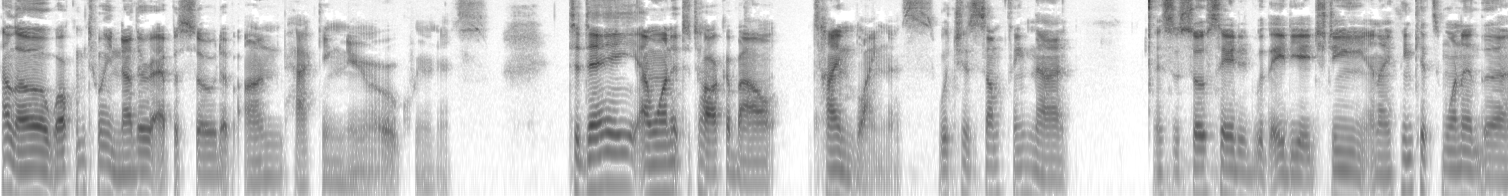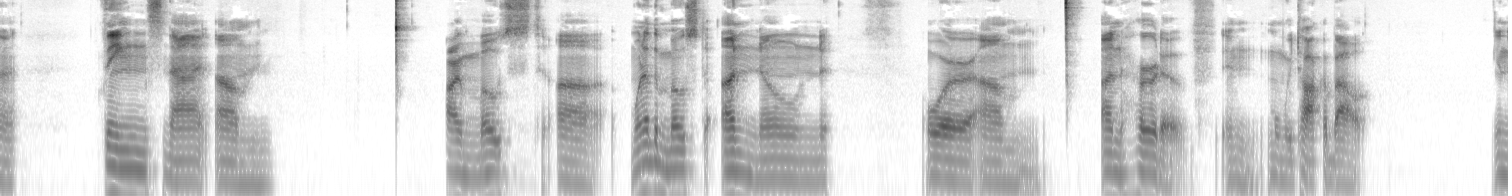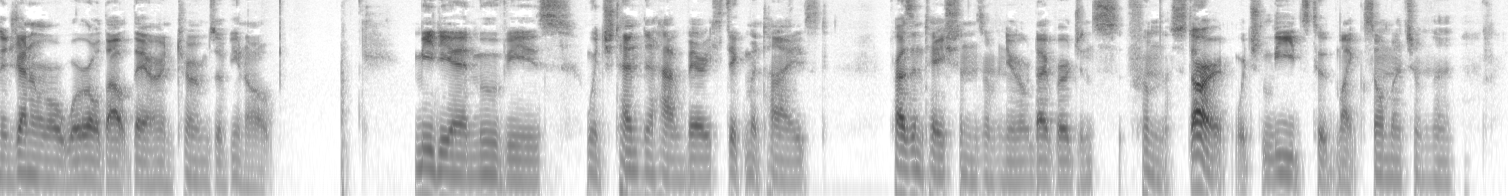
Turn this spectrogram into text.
Hello, welcome to another episode of Unpacking Neuroqueerness. Today, I wanted to talk about time blindness, which is something that is associated with ADHD, and I think it's one of the things that um, are most, uh, one of the most unknown or um, unheard of in when we talk about in the general world out there in terms of, you know, media and movies, which tend to have very stigmatized presentations of neurodivergence from the start, which leads to like so much of the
